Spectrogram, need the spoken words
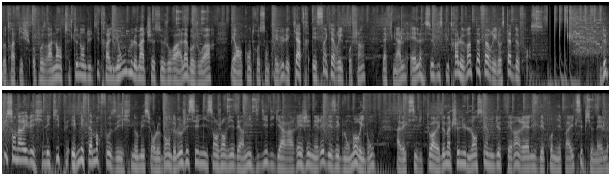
L'autre affiche opposera Nantes, tenant du titre à Lyon. Le match se jouera à la Beaujoire. Les rencontres sont prévues les 4 et 5 avril prochains. La finale, elle, se disputera le 29 avril au Stade de France. Depuis son arrivée, l'équipe est métamorphosée. Nommé sur le banc de l'OGC Nice en janvier dernier, Didier Digard a régénéré des aiglons moribonds. Avec 6 victoires et 2 matchs nuls, l'ancien milieu de terrain réalise des premiers pas exceptionnels.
